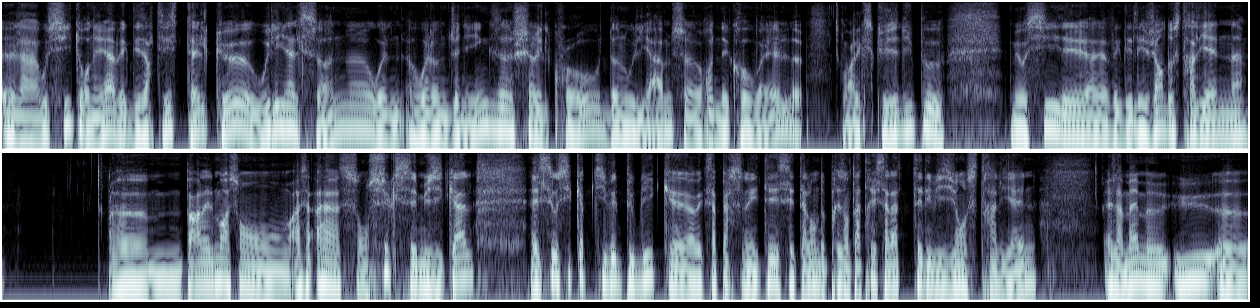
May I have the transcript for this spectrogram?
elle a aussi tourné avec des artistes tels que Willie Nelson, Waylon Jennings, Sheryl Crow, Don Williams, Rodney Crowell, on va l'excuser du peu, mais aussi avec des légendes australiennes. Euh, parallèlement à son, son succès musical, elle sait aussi captiver le public euh, avec sa personnalité et ses talents de présentatrice à la télévision australienne. Elle a même eu euh,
